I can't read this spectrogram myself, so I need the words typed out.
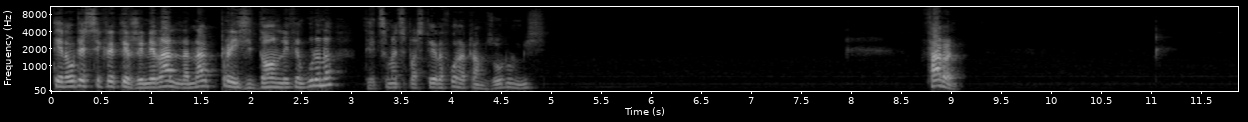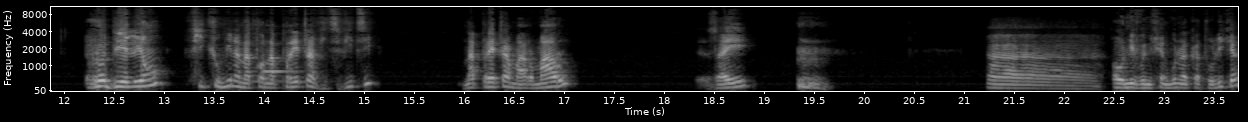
tena ohatra hoe secrétaire général na président an'le fiangonana de tsy maintsy pasitera foana hatramin'izao aloha no misy. Farany, rebellion fikomiana nataona pretra vitsivitsy na pretra maromaro zay ao anivon'ny fiangonana katolika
